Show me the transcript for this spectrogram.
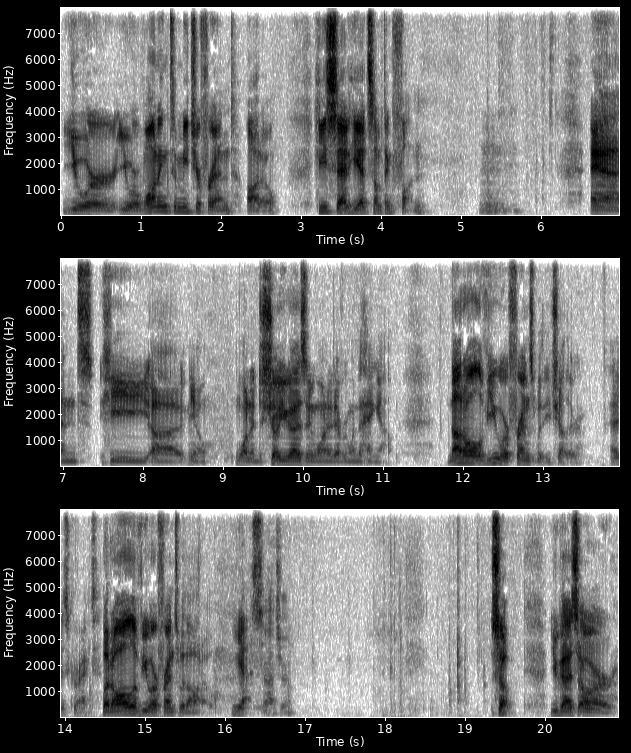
you were you were wanting to meet your friend Otto. He said he had something fun, and he uh, you know wanted to show you guys and he wanted everyone to hang out. Not all of you are friends with each other, That is correct. but all of you are friends with Otto. Yes. Gotcha. So, you guys are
